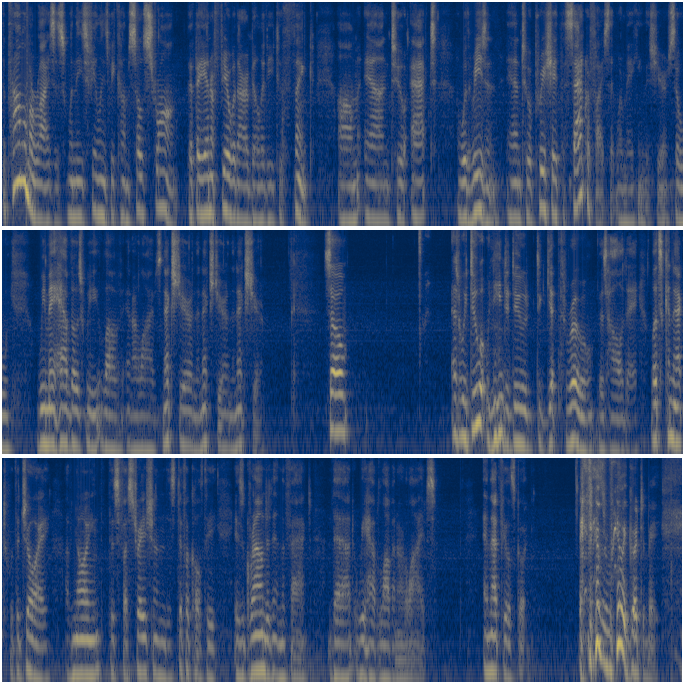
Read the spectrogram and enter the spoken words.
The problem arises when these feelings become so strong that they interfere with our ability to think um, and to act with reason and to appreciate the sacrifice that we're making this year. So we, we may have those we love in our lives next year and the next year and the next year. So as we do what we need to do to get through this holiday, let's connect with the joy of knowing this frustration, this difficulty is grounded in the fact that we have love in our lives. And that feels good. It feels really good to me.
